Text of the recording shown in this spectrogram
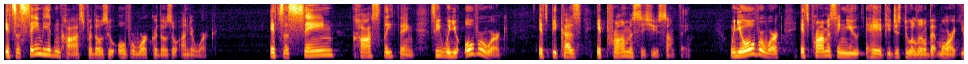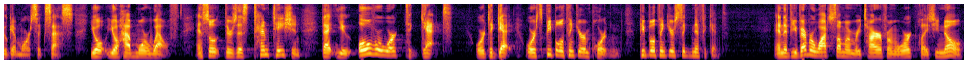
it's the same hidden cost for those who overwork or those who underwork. It's the same costly thing. See, when you overwork, it's because it promises you something. When you overwork, it's promising you, hey, if you just do a little bit more, you'll get more success. You'll, you'll have more wealth. And so there's this temptation that you overwork to get, or to get, or people think you're important. People think you're significant. And if you've ever watched someone retire from a workplace, you know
